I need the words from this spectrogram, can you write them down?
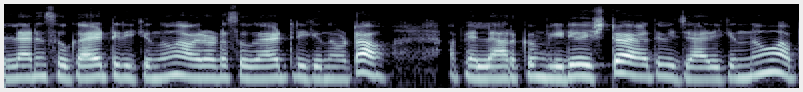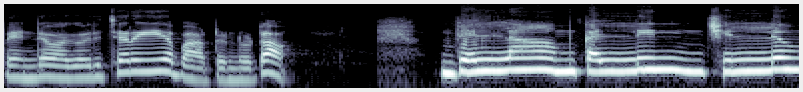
എല്ലാവരും സുഖമായിട്ടിരിക്കുന്നു അവരോട് സുഖമായിട്ടിരിക്കുന്നു കേട്ടോ. അപ്പോൾ എല്ലാവർക്കും വീഡിയോ ഇഷ്ടമായത് വിചാരിക്കുന്നു. അപ്പോൾ എന്റെ വക ഒരു ചെറിയ പാട്ടുണ്ട് കേട്ടോ. വെള്ളം കല്ലിൻ ചില്ലും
